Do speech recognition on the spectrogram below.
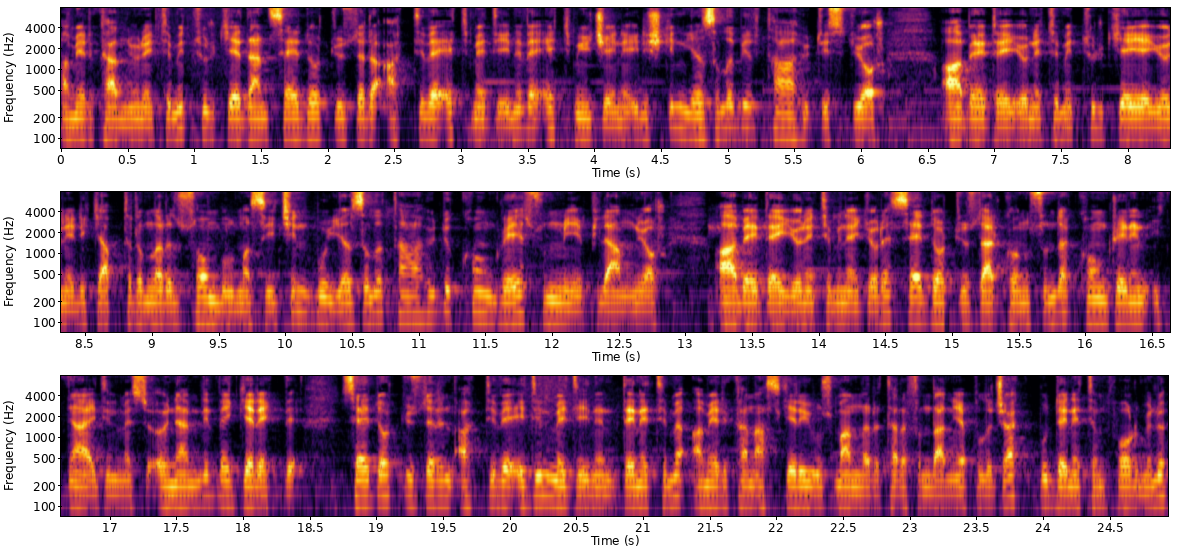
Amerikan yönetimi Türkiye'den S-400'leri aktive etmediğini ve etmeyeceğine ilişkin yazılı bir taahhüt istiyor. ABD yönetimi Türkiye'ye yönelik yaptırımların son bulması için bu yazılı taahhüdü kongreye sunmayı planlıyor. ABD yönetimine göre S-400'ler konusunda kongrenin ikna edilmesi önemli ve gerekli. S-400'lerin aktive edilmediğinin denetimi Amerikan askeri uzmanları tarafından yapılacak. Bu denetim formülü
